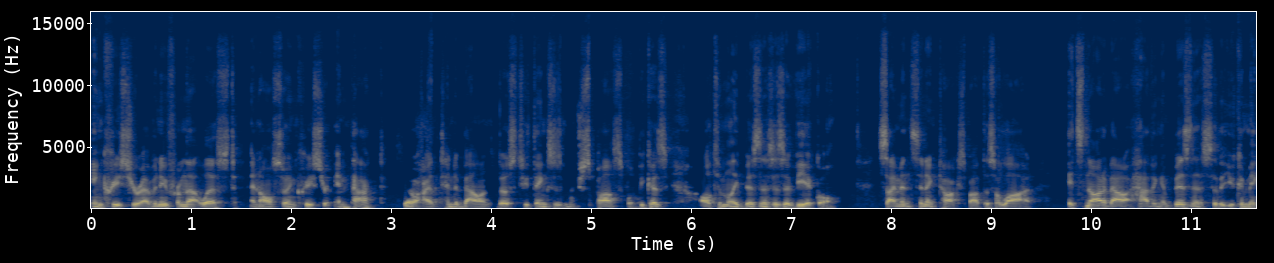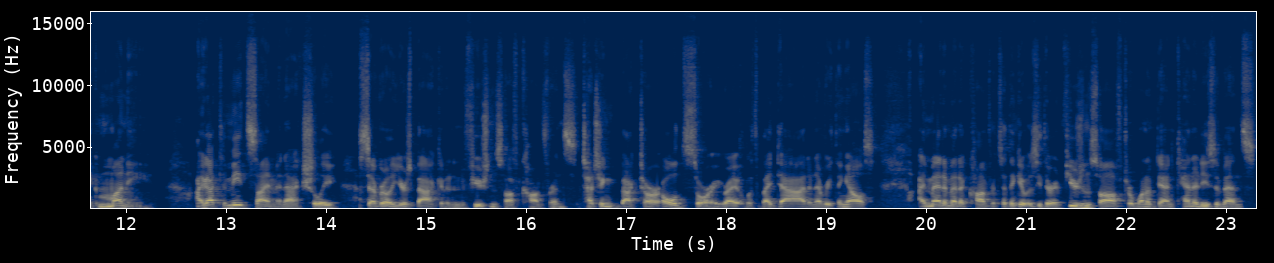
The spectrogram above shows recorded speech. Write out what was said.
increase your revenue from that list and also increase your impact. So I tend to balance those two things as much as possible because ultimately business is a vehicle. Simon Sinek talks about this a lot. It's not about having a business so that you can make money. I got to meet Simon actually several years back at an Infusionsoft conference, touching back to our old story, right, with my dad and everything else. I met him at a conference. I think it was either Infusionsoft or one of Dan Kennedy's events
